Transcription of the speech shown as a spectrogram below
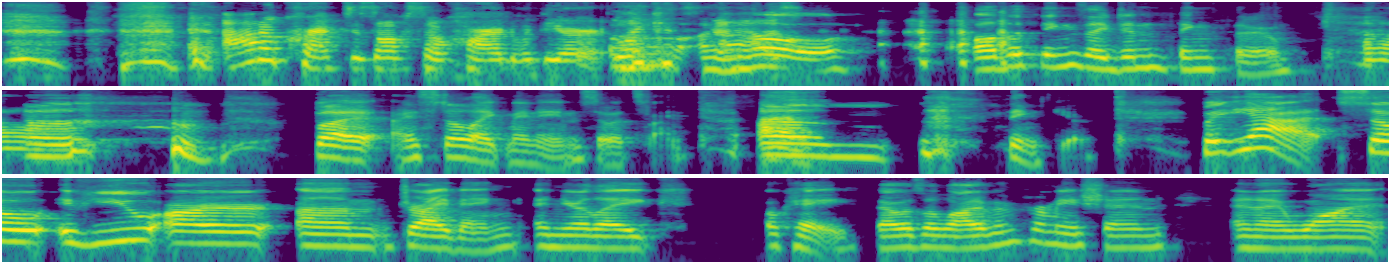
And autocorrect is also hard with your like oh, it's I know. All the things I didn't think through. Oh. Um, but I still like my name, so it's fine. Um, thank you. But yeah, so if you are um, driving and you're like, okay, that was a lot of information, and I want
